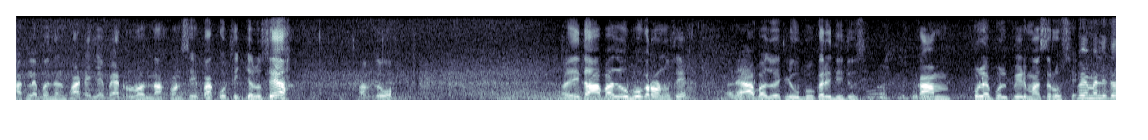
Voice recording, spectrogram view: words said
આટલે બંધન ફાટે એટલે પેટ્રોલ જ નાખવાનું છે. પાકું થઈ ગયેલું છે. આમ જુઓ હજી તો આ બાજુ ઊભું કરવાનું છે. અને આ બાજુ એટલું ઊભું કરી દીધું છે. કામ ફૂલે ફૂલ પીડમાં શરૂ છે. ફેમિલી તો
